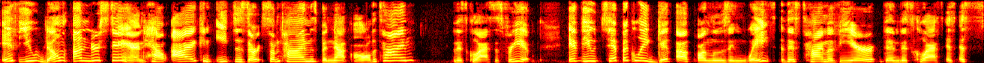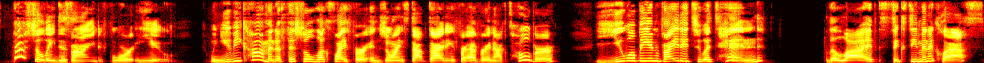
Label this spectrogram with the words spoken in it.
If you don't understand how I can eat dessert sometimes, but not all the time, this class is for you. If you typically give up on losing weight this time of year, then this class is especially designed for you. When you become an official Lux Lifer and join Stop Dieting Forever in October, you will be invited to attend the live 60 minute class.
